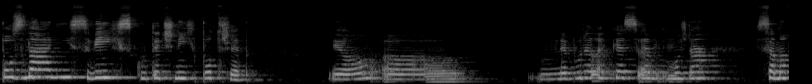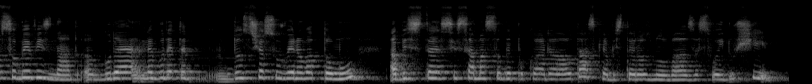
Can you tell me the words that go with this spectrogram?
poznání svých skutečných potřeb. Jo, nebude lehké se možná sama v sobě vyznat. Bude, nebudete dost času věnovat tomu, abyste si sama sobě pokládala otázky, abyste rozmluvala ze svojí duší.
